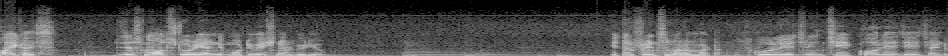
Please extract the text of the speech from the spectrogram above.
hi guys. This is a small story and motivational video ఇద్దరు ఫ్రెండ్స్ ఉన్నారనమాట స్కూల్ ఏజ్ నుంచి కాలేజ్ ఏజ్ అండ్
